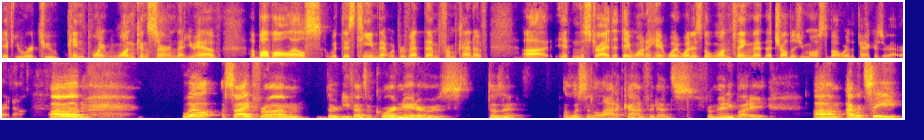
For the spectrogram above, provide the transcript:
If you were to pinpoint one concern that you have above all else with this team that would prevent them from kind of uh, hitting the stride that they want to hit, what, what is the one thing that, that troubles you most about where the Packers are at right now? Um, well, aside from their defensive coordinator, who doesn't elicit a lot of confidence from anybody, um, I would say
